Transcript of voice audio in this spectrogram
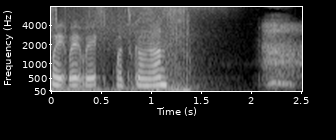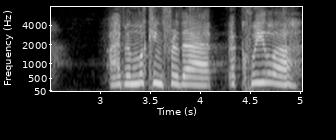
Wait, wait, wait. What's going on? I've been looking for that! Aquila!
